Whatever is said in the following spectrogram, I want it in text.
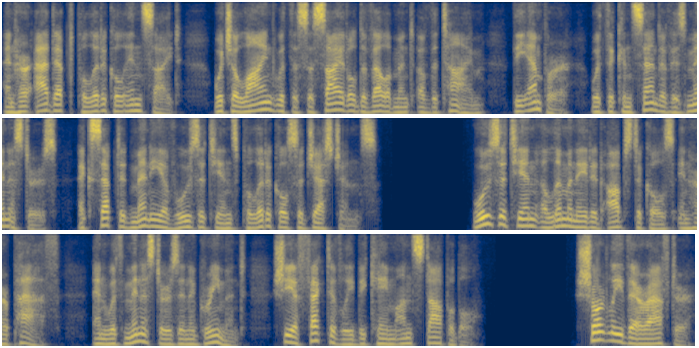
and her adept political insight, which aligned with the societal development of the time, the emperor, with the consent of his ministers, accepted many of Wu Zetian's political suggestions. Wu Zetian eliminated obstacles in her path, and with ministers in agreement, she effectively became unstoppable. Shortly thereafter,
